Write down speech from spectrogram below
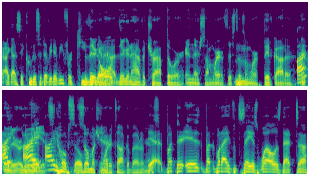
I, I gotta say kudos to WWE for keeping they're gonna old. ha- they're gonna have a trap door in there somewhere if this doesn't work. They've gotta, I, or, I, or they're, or they're I, idiots. I'd hope so. so much Yeah. more to talk about on Yeah, but there is. But what I would say as well is that uh,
